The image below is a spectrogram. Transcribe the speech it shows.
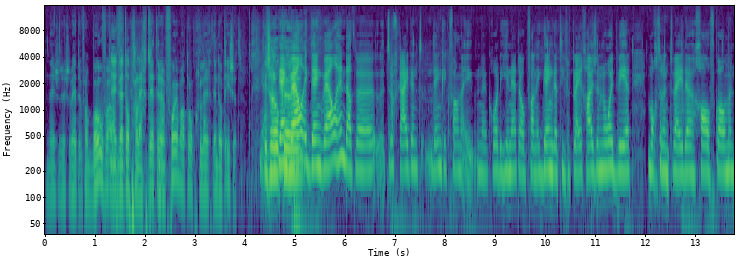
Deze dus werd er van bovenaf Nee, het werd opgelegd. werd er Ja. een format opgelegd en dat is het. Ja, Is er ik, ook, denk eh, wel, ik denk wel hè, dat we eh, terugkijkend, denk ik van, ik, ik hoorde hier net ook van, ik denk dat die verpleeghuizen nooit weer, mocht er een tweede golf komen,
